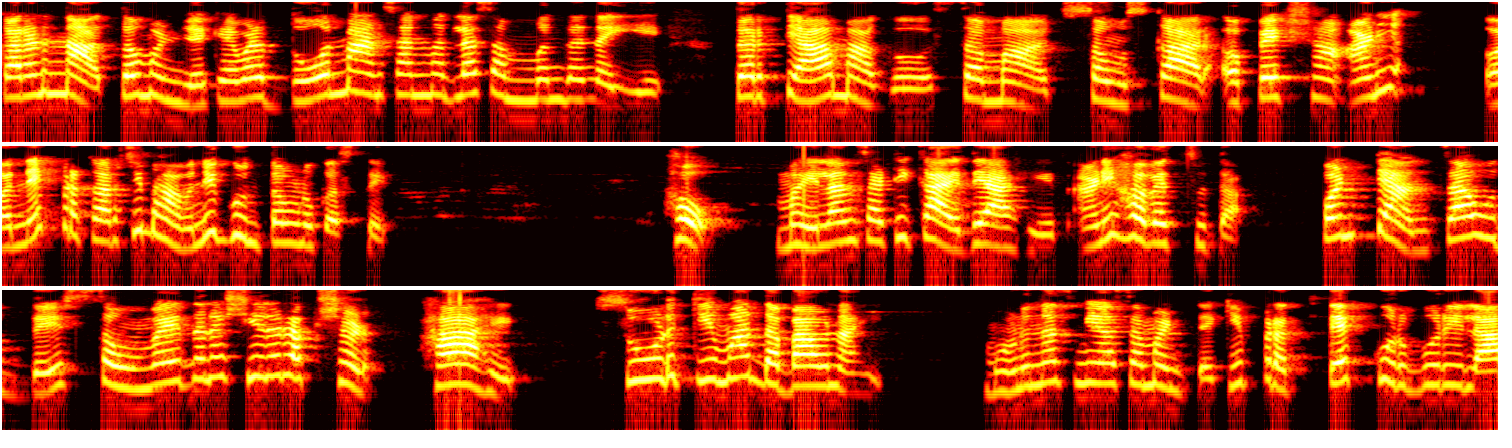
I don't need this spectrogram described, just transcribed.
कारण नातं म्हणजे केवळ दोन माणसांमधला संबंध नाहीये. तर त्यामाग समाज संस्कार अपेक्षा आणि अनेक प्रकारची भावनिक गुंतवणूक असते. हो महिलांसाठी कायदे आहेत आणि हवेत सुद्धा. पण त्यांचा उद्देश संवेदनशील रक्षण हा आहे. सूड किंवा दबाव नाही. म्हणूनच मी असं म्हणते की प्रत्येक कुरबुरीला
